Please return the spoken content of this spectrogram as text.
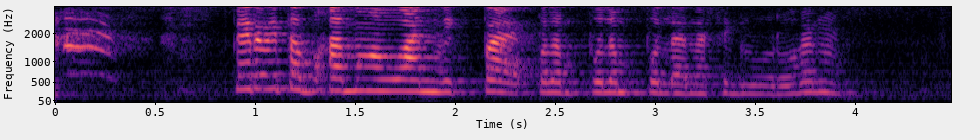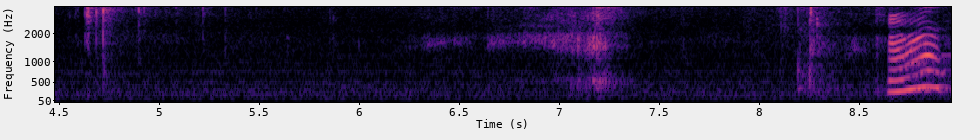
pero ito baka mga one week pa. eh. Pulang-pulang-pula na siguro. Ano? Sarap.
